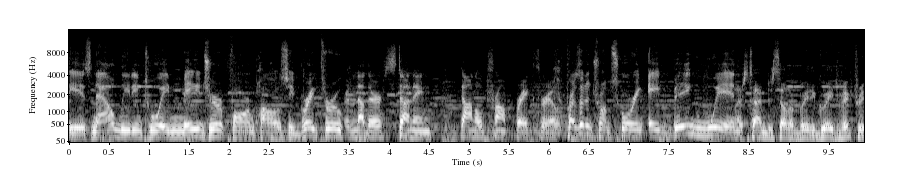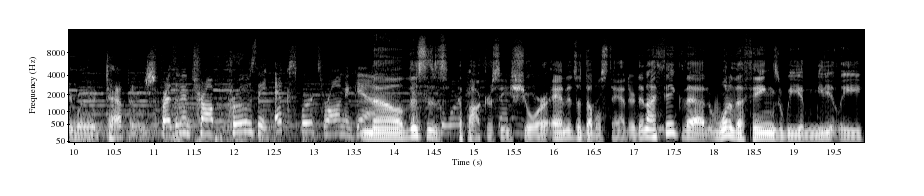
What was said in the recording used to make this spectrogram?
is now leading to a major foreign policy breakthrough. Another stunning Donald Trump breakthrough. President Trump scoring a big win. It's time to celebrate a great victory when it happens. President Trump proves the experts wrong again. Now, this is hypocrisy, sure, and it's a double standard. And I think that one of the things we immediately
